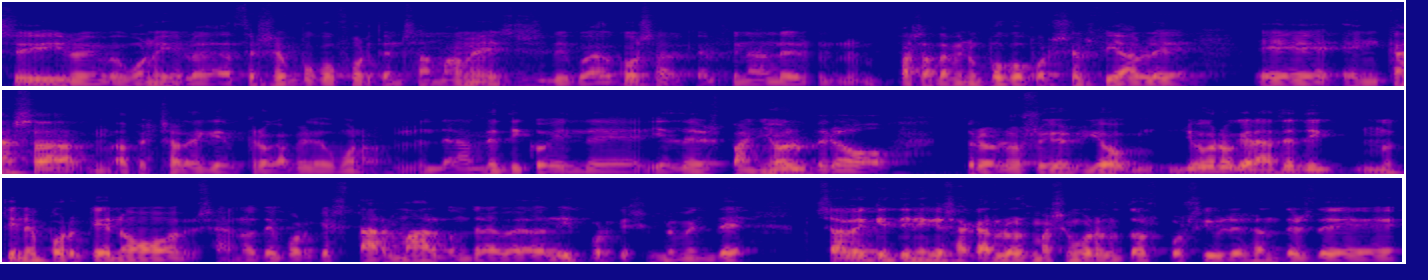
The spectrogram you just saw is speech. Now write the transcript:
Sí, bueno, y lo de hacerse un poco fuerte en San Mamés, ese tipo de cosas, que al final eh, pasa también un poco por ser fiable eh, en casa, a pesar de que creo que ha perdido, bueno, el del Atlético y el, de, el del Español, pero, pero los yo, yo creo que el Atlético no tiene por qué no, o sea, no tiene por qué estar mal contra el Valladolid, porque simplemente sabe que tiene que sacar los máximos resultados posibles antes de,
